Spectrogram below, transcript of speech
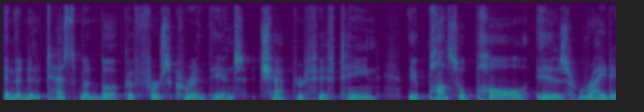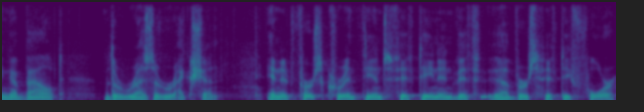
In the New Testament book of 1 Corinthians, chapter 15, the Apostle Paul is writing about the resurrection. And in 1 Corinthians 15 and uh, verse 54,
